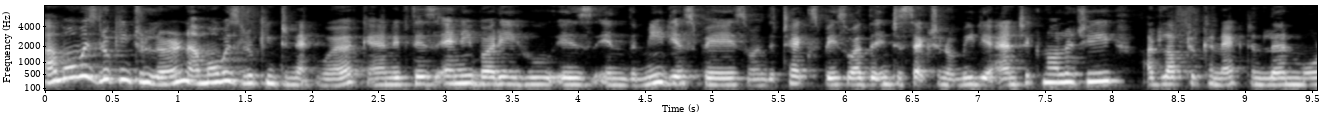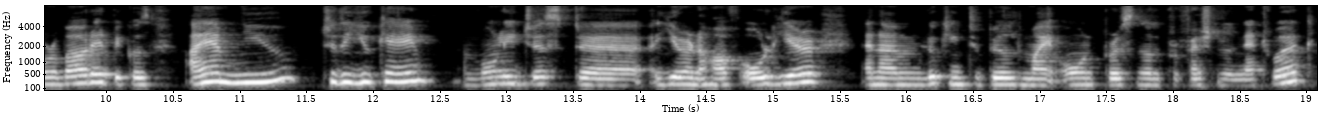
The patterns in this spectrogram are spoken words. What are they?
I'm always looking to learn. I'm always looking to network. And if there's anybody who is in the media space or in the tech space or at the intersection of media and technology, I'd love to connect and learn more about it because I am new to the UK. I'm only just uh, a year and a half old here, and I'm looking to build my own personal professional network.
